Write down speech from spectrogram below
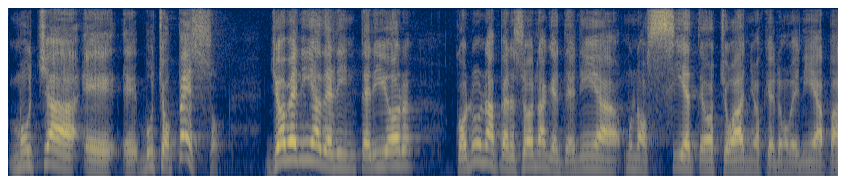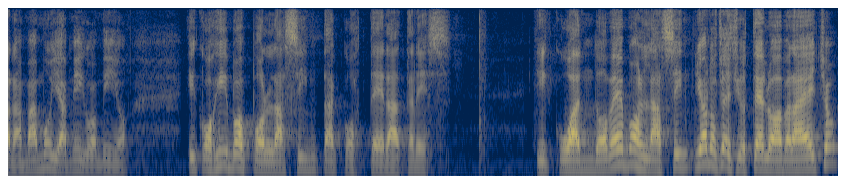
mucha, eh, eh, mucho peso. Yo venía del interior con una persona que tenía unos 7, 8 años que no venía a Panamá, muy amigo mío, y cogimos por la cinta costera 3. Y cuando vemos la cinta, yo no sé si usted lo habrá hecho,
